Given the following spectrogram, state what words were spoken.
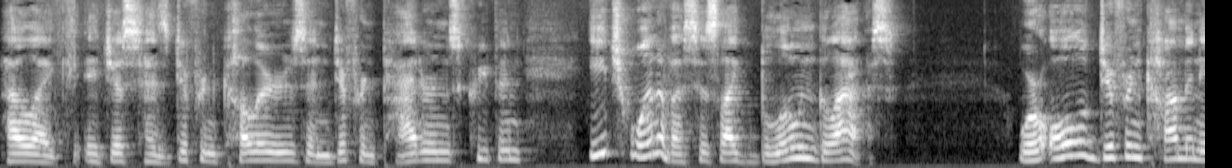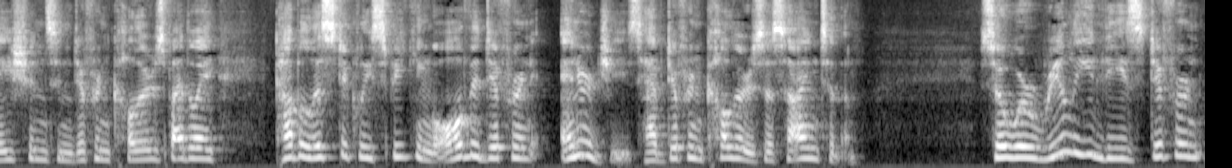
How, like, it just has different colors and different patterns creeping. Each one of us is like blown glass. We're all different combinations and different colors. By the way, Kabbalistically speaking, all the different energies have different colors assigned to them. So we're really these different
